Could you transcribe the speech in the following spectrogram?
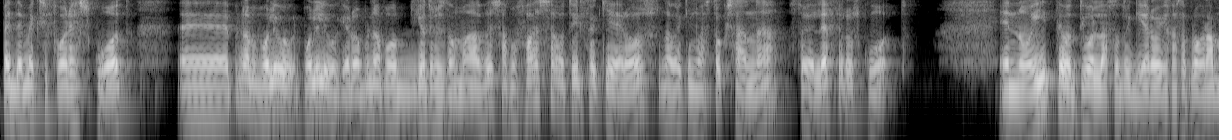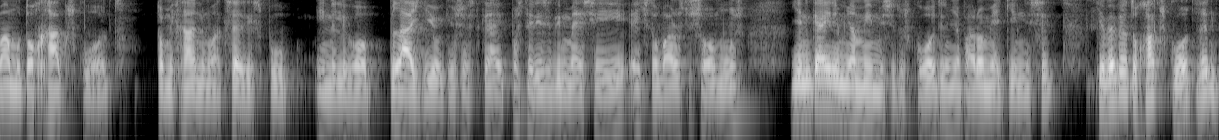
5 με 6 φορές squat, ε, πριν από πολύ, πολύ λίγο καιρό, πριν από 2-3 εβδομάδες, αποφάσισα ότι ήρθε ο καιρός να δοκιμαστώ ξανά στο ελεύθερο squat. Εννοείται ότι όλο αυτό τον καιρό είχα στο πρόγραμμά μου το hack squat, το μηχάνημα, ξέρεις, που είναι λίγο πλάγιο και ουσιαστικά υποστηρίζει τη μέση, έχει το βάρος στους ώμους. Γενικά είναι μια μίμηση του squat, είναι μια παρόμοια κίνηση. Και βέβαια το hack squat δεν,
